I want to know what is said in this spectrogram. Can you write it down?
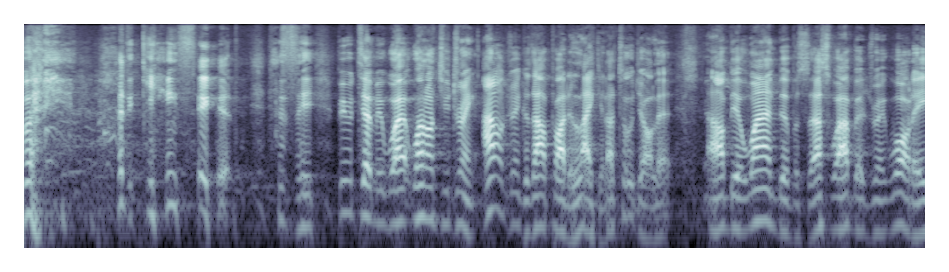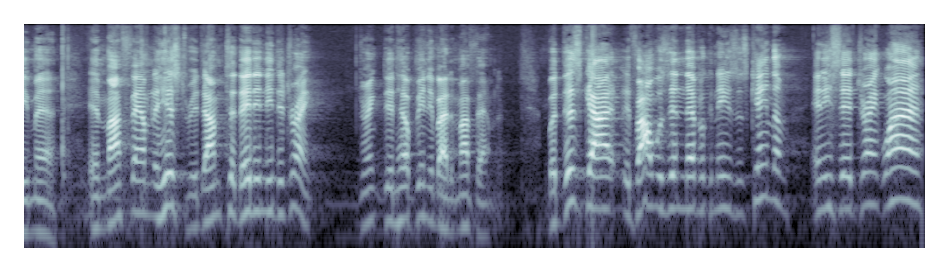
But the king said, See, people tell me, why, why don't you drink? I don't drink because I'll probably like it. I told y'all that. I'll be a wine bibber, so that's why I better drink water. Amen. In my family history, t- they didn't need to drink. Drink didn't help anybody in my family. But this guy, if I was in Nebuchadnezzar's kingdom and he said, drink wine,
